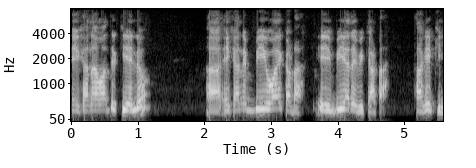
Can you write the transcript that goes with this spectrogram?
এখানে আমাদের কি এলো? এখানে বি ওয়াই কাটা এ বি আর এ বি কাটা থাকে কি?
